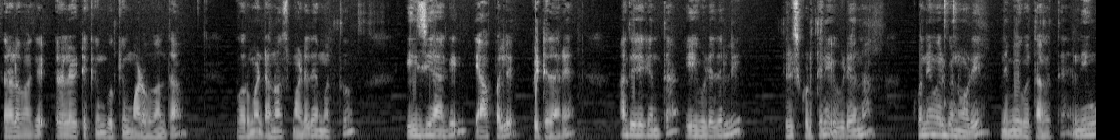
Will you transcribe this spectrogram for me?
ಸರಳವಾಗಿ ರೈಲ್ವೆ ಟಿಕೆಟ್ ಬುಕ್ಕಿಂಗ್ ಮಾಡ್ಬೋದು ಅಂತ ಗೌರ್ಮೆಂಟ್ ಅನೌನ್ಸ್ ಮಾಡಿದೆ ಮತ್ತು ಈಸಿಯಾಗಿ ಆ್ಯಪಲ್ಲಿ ಬಿಟ್ಟಿದ್ದಾರೆ. ಅದು ಹೇಗೆ ಅಂತ ಈ ವಿಡಿಯೋದಲ್ಲಿ ತಿಳಿಸ್ಕೊಡ್ತೀನಿ. ಈ ವಿಡಿಯೋನ ಕೊನೆವರೆಗೂ ನೋಡಿ, ನಿಮಗೆ ಗೊತ್ತಾಗುತ್ತೆ. ನೀವು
